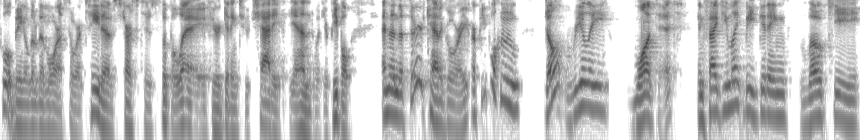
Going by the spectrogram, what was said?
cool, being a little bit more authoritative starts to slip away if you're getting too chatty at the end with your people. And then the third category are people who don't really want it. In fact, you might be getting low key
